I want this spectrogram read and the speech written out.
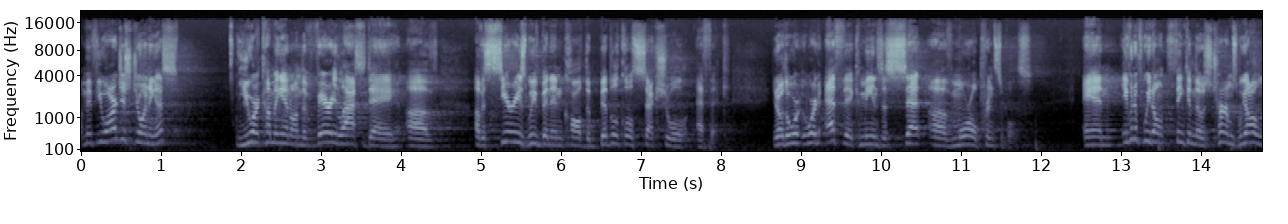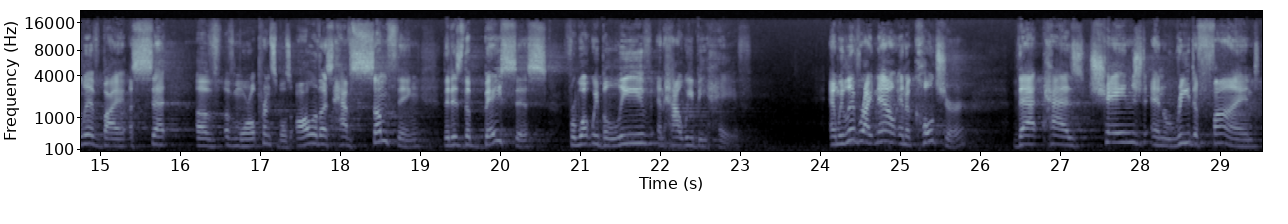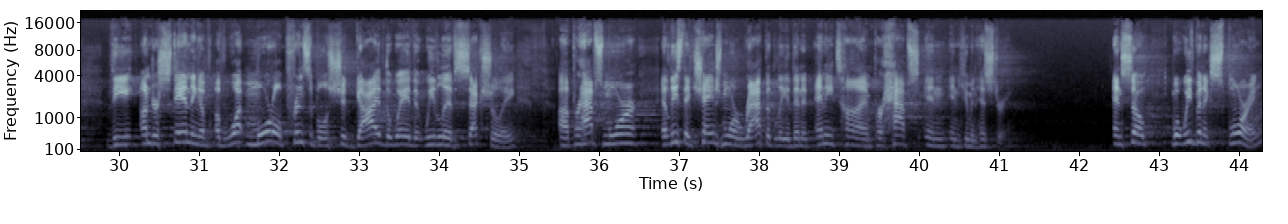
Um, if you are just joining us, you are coming in on the very last day of, of a series we've been in called the Biblical Sexual Ethic. You know, the word, the word ethic means a set of moral principles. And even if we don't think in those terms, we all live by a set of, of moral principles. All of us have something that is the basis for what we believe and how we behave. And we live right now in a culture that has changed and redefined the understanding of, of what moral principles should guide the way that we live sexually, uh, perhaps more, at least they've changed more rapidly than at any time, perhaps in, in human history. And so, what we've been exploring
